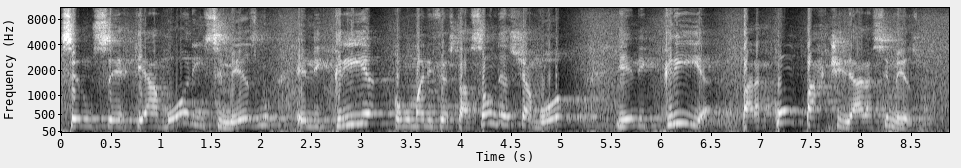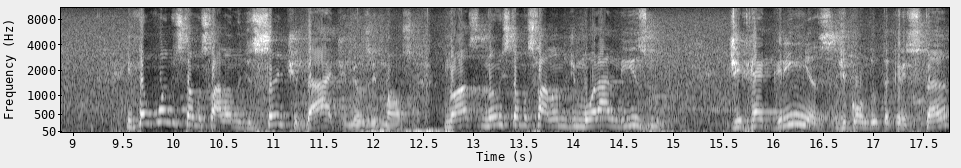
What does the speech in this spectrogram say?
Ser um ser que é amor em si mesmo, ele cria como manifestação deste amor e ele cria para compartilhar a si mesmo. Então, quando estamos falando de santidade, meus irmãos, nós não estamos falando de moralismo, de regrinhas de conduta cristã,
